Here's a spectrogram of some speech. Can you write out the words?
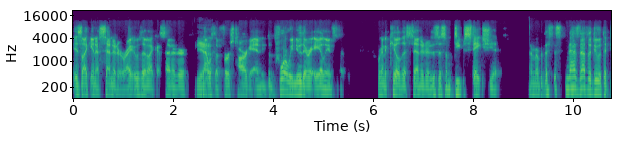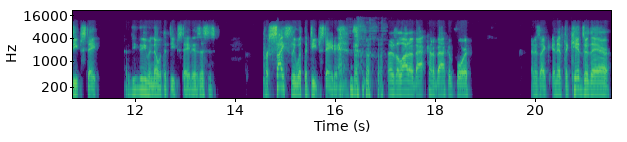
is like in a senator, right? It was in like a senator. yeah, And that was the first target. And before we knew they were aliens, it's like, we're gonna kill this senator. This is some deep state shit. I remember this. This has nothing to do with the deep state. You don't even know what the deep state is. This is precisely what the deep state is. There's a lot of that kind of back and forth. And it's like, and if the kids are there,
